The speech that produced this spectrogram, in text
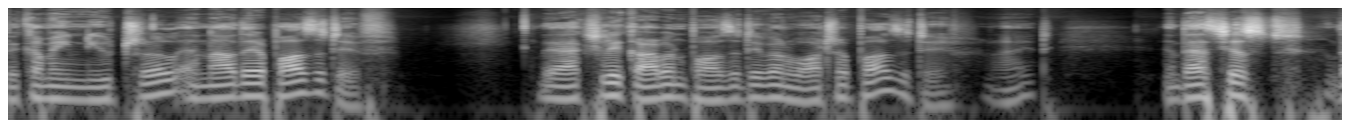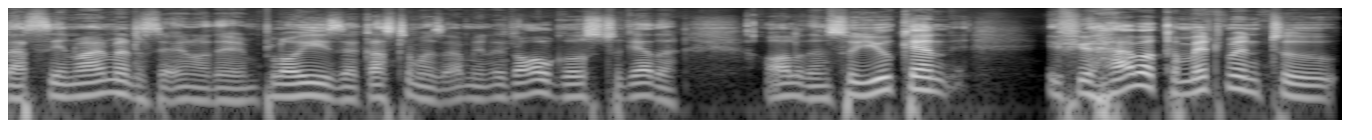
becoming neutral, and now they're positive. They're actually carbon positive and water positive, right? And that's just that's the environmental, you know, their employees, their customers. I mean, it all goes together, all of them. So you can, if you have a commitment to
